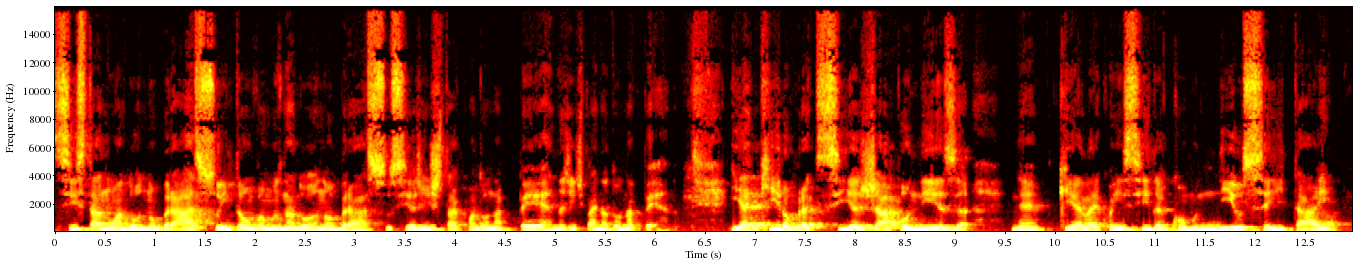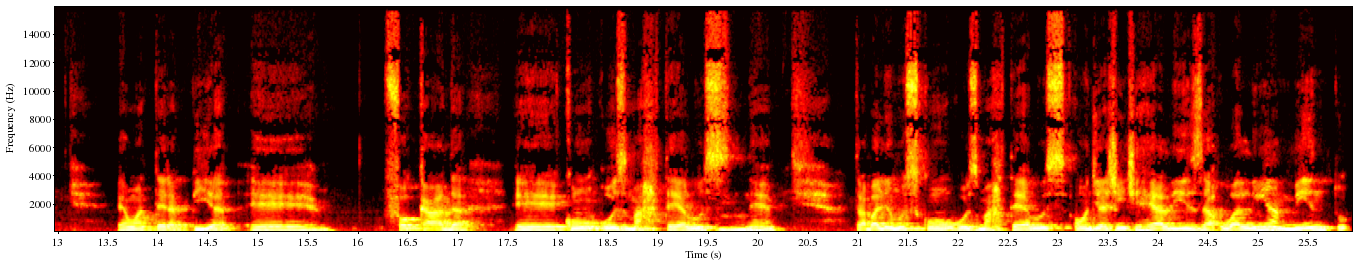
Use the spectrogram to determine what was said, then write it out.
Se está numa dor no braço, então vamos na dor no braço. Se a gente está com a dor na perna, a gente vai na dor na perna. E a quiropraxia japonesa, né, que ela é conhecida como Niuseitai, é uma terapia é, focada é, com os martelos, uhum. né? Trabalhamos com os martelos, onde a gente realiza o alinhamento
